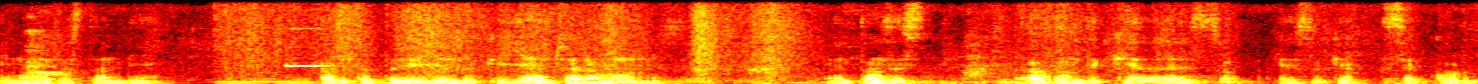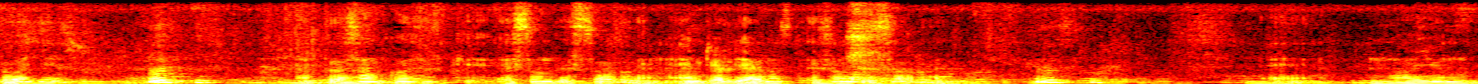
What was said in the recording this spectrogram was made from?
Y nosotros también. Ahorita estoy oyendo que ya entraron unos. Entonces, ¿a dónde queda eso? Eso que se acordó ayer. Entonces son cosas que es un desorden, en realidad es un desorden. Eh, no hay un,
